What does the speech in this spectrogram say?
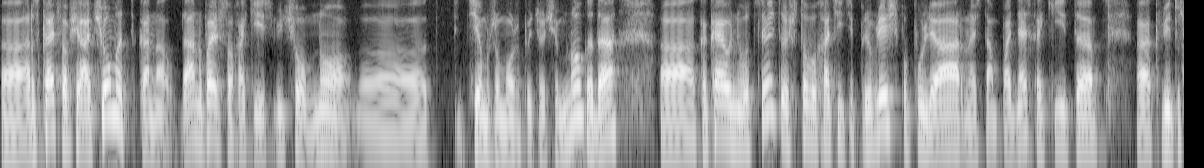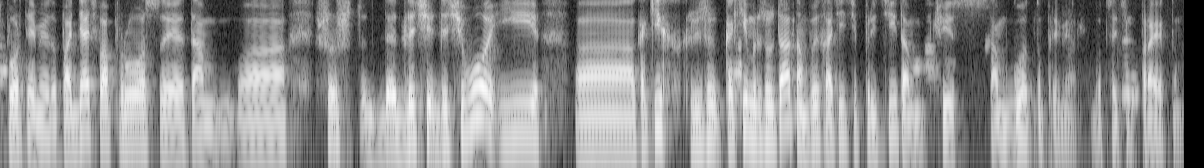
э, рассказать вообще, о чем этот канал? Да, ну, понятно, что хоккей с мячом, но э, тем же может быть очень много, да, а, какая у него цель, то есть что вы хотите, привлечь популярность, там, поднять какие-то, а, к виду спорта я имею в виду, поднять вопросы, там, а, ш, ш, для, для чего и а, каких, каким результатом вы хотите прийти там через там, год, например, вот с этим проектом?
